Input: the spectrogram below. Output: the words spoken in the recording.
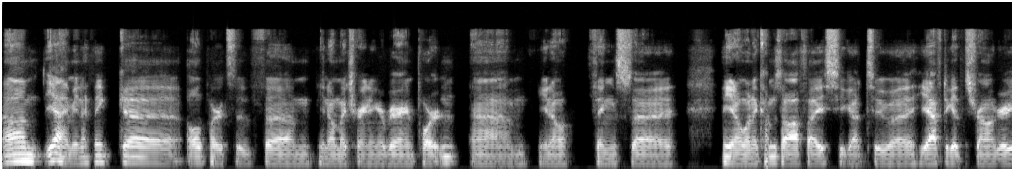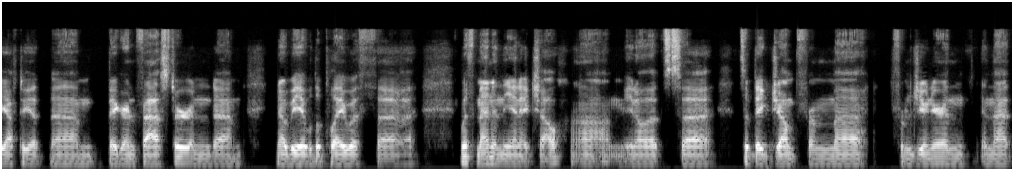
Um, yeah, I mean, I think uh, all parts of um, you know my training are very important. Um, you know, things uh, you know when it comes to off ice, you got to uh, you have to get stronger, you have to get um, bigger and faster, and um, you know be able to play with uh, with men in the NHL. Um, you know, that's uh, it's a big jump from uh, from junior and in, in that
